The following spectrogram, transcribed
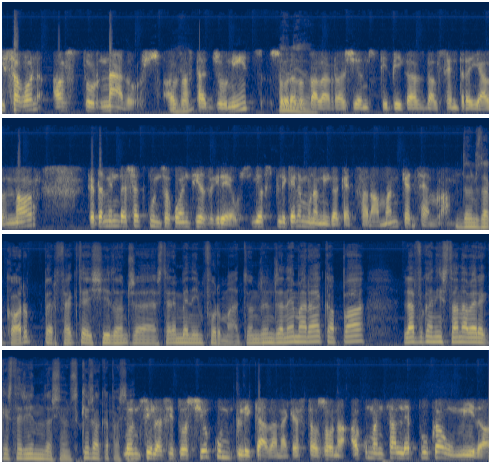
i segon, els tornados als -huh. Estats Units, sobretot a les regions típiques del centre i al nord, que també han deixat conseqüències greus. I explicarem una mica aquest fenomen. Què et sembla? Doncs d'acord, perfecte. Així doncs eh, estarem ben informats. Doncs ens anem ara cap a l'Afganistan a veure aquestes inundacions. Què és el que passa? Doncs sí, la situació complicada en aquesta zona. Ha començat l'època humida,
